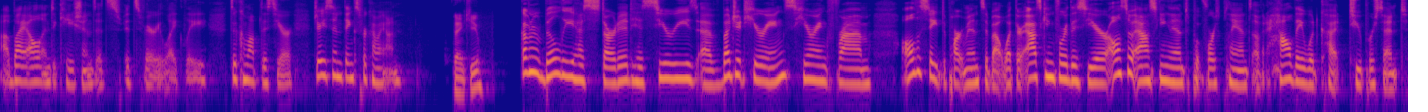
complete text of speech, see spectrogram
uh, by all indications, it's it's very likely to come up this year. Jason, thanks for coming on. Thank you. Governor Bill Lee has started his series of budget hearings, hearing from all the state departments about what they're asking for this year, also asking them to put forth plans of how they would cut 2%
